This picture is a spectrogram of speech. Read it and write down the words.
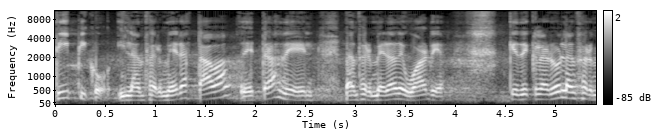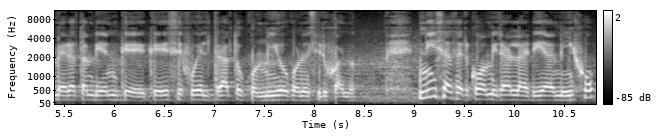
típico, y la enfermera estaba detrás de él, la enfermera de guardia, que declaró la enfermera también que, ese fue el trato conmigo con el cirujano. Ni se acercó a mirar la herida de mi hijo,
